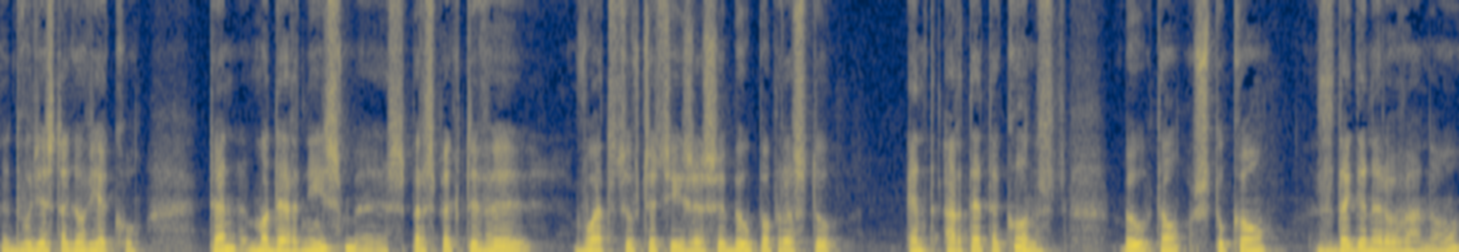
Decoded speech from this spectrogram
XX wieku. Ten modernizm z perspektywy władców III Rzeszy był po prostu Entartete Kunst. był tą sztuką zdegenerowaną.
